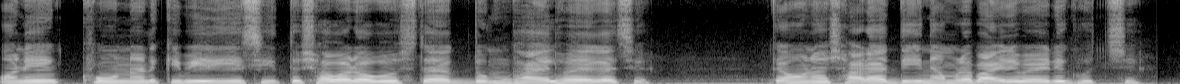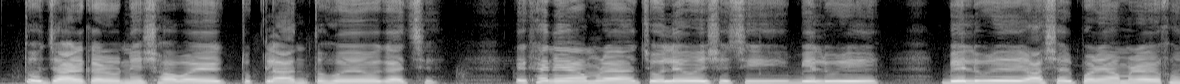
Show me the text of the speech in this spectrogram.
অনেকক্ষণ আর কি বেরিয়েছি তো সবার অবস্থা একদম ঘায়েল হয়ে গেছে। কেননা সারা দিন আমরা বাইরে বাইরে ঘুরছি। তো যার কারণে সবাই একটু ক্লান্ত হয়েও গেছে। এখানে আমরা চলেও এসেছি বেলুড়ে। বেলুড়ে আসার পরে আমরা এখন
